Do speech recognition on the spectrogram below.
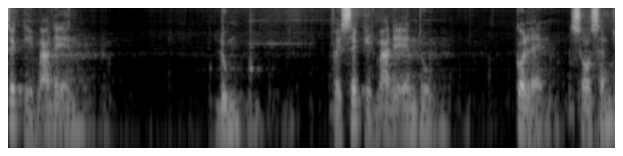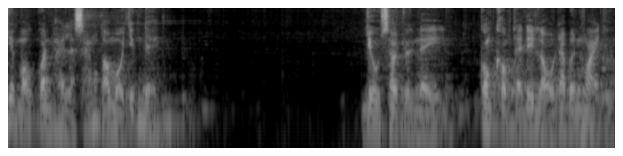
Xét nghiệm ADN Đúng. Phải xét nghiệm ADN thôi. Có lẽ so sánh với mẫu quanh hay là sáng tỏ mọi vấn đề. Dù sao chuyện này Con không thể đi lộ ra bên ngoài được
